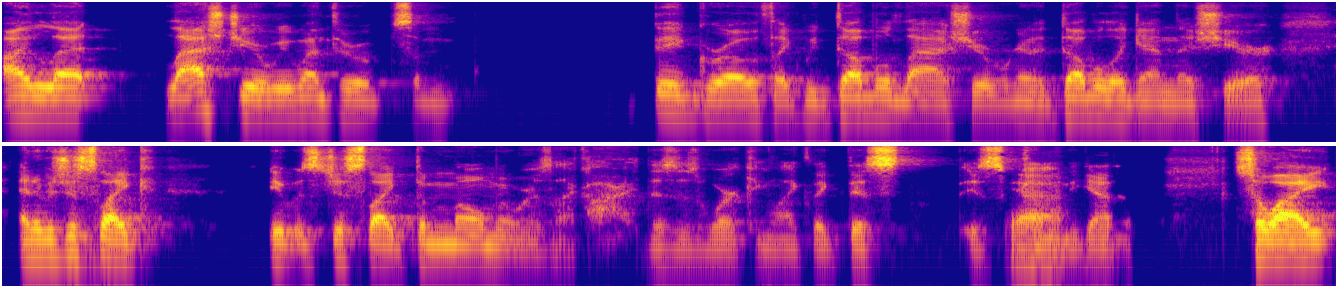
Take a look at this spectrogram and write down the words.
I let last year we went through some big growth. Like we doubled last year. We're going to double again this year. And it was just mm-hmm. like, it was just like the moment where it's like, all right, this is working. Like, like this is yeah. coming together. So I,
